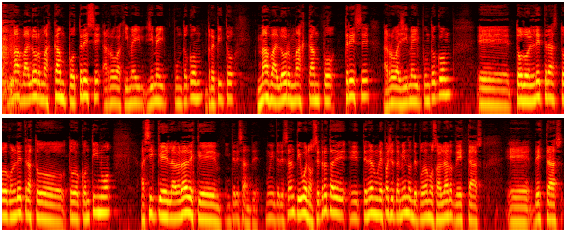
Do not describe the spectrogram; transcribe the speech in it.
más valor más campo 13 arroba gmail, gmail.com, repito, más valor más campo 13 arroba gmail.com. Eh, todo en letras, todo con letras, todo, todo continuo. Así que la verdad es que interesante, muy interesante. Y bueno, se trata de eh, tener un espacio también donde podamos hablar de estas, de estas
